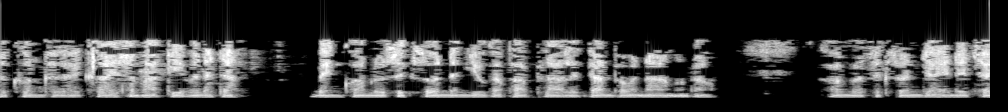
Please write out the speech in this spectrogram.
ทุกคนคือให้คลายสมาธิมานะจ๊ะแบ่งความรู้สึกส่วนหนึ่งอยู่กับพระพระและการภาวนาของเรา ความรู้สึกส่วนใหญ่ได้ใช้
